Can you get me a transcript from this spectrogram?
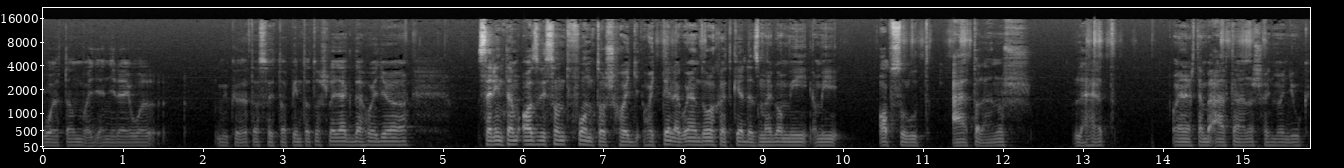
voltam, vagy ennyire jól működött az, hogy tapintatos legyek, de hogy szerintem az viszont fontos, hogy, hogy tényleg olyan dolgokat kérdez meg, ami, ami abszolút általános lehet, olyan értelemben általános, hogy mondjuk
